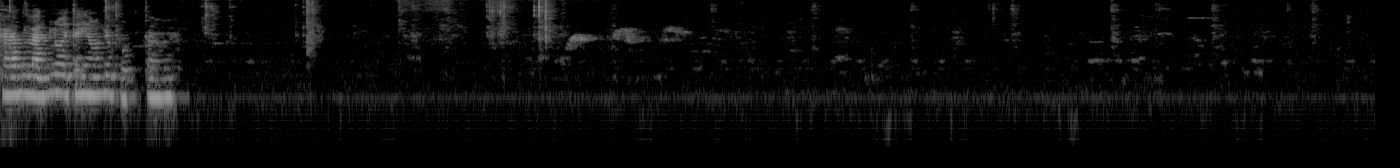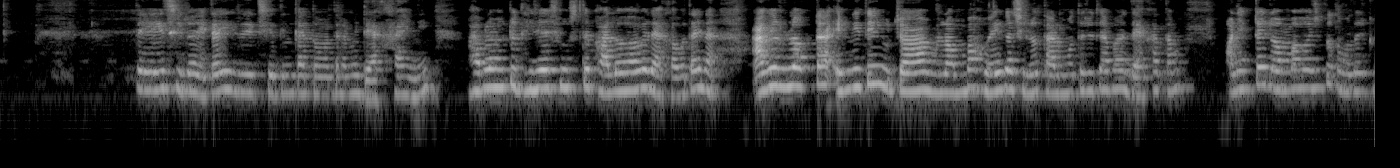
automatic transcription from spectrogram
খারাপ লাগল, এটাই আমাকে পড়তে হবে। তো এই ছিল এটাই সেদিনকার তোমাদের আমি দেখাইনি। ভাবলাম একটু ধীরে সুস্থে ভালোভাবে দেখাবো, তাই না? আগের ব্লগটা এমনিতেই যা লম্বা হয়ে গেছিল, তার মধ্যে যদি আবার দেখাতাম অনেকটাই লম্বা হয়ে যেত, তোমাদেরকে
